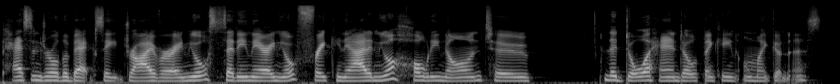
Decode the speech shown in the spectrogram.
passenger or the backseat driver, and you're sitting there and you're freaking out and you're holding on to the door handle thinking, oh my goodness,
